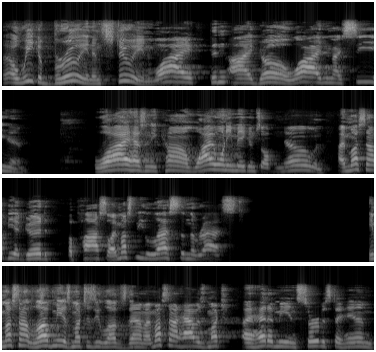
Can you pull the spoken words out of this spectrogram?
A week of brewing and stewing. Why didn't I go? Why didn't I see him? Why hasn't he come? Why won't he make himself known? I must not be a good apostle. I must be less than the rest. He must not love me as much as he loves them. I must not have as much ahead of me in service to him.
